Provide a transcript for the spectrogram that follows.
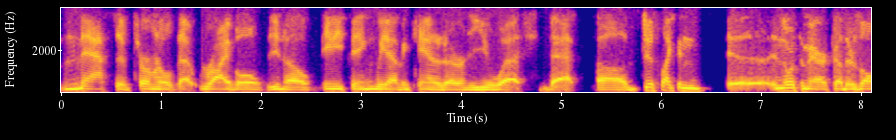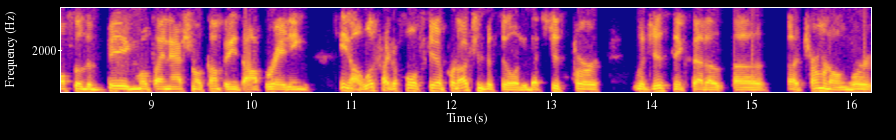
massive terminals that rival, you know, anything we have in Canada or in the U.S. That uh, just like in uh, in North America, there's also the big multinational companies operating. You know, it looks like a full scale production facility that's just for logistics at a, a, a terminal, and we're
